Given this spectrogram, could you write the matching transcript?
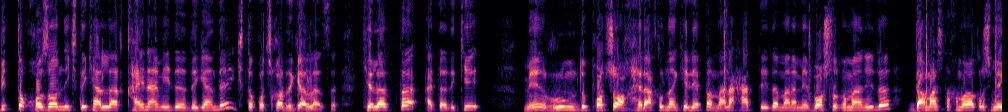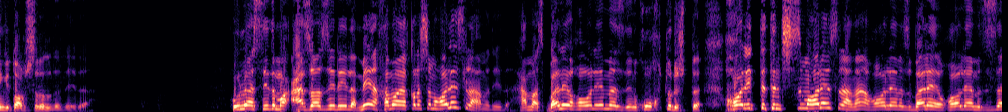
bitta qozonda ikkita kalla qaynamaydi deganda ikkita qo'chqorda kallasi. Keladida aytadiki, men Rumni podshoh Heraqldan kelyapman. Mana xat dedi, mana men boshlig'iman dedi. Damashqni himoya qilish menga topshirildi dedi. Xullas dedi, "Men Azazirlar, men himoya qilishim xohlaysizlarmi?" dedi. Hammasi, "Bale, xohlaymiz" dedi, qo'qib turishdi. Xolidni tinchishni xohlaysizlarmi? Ha, xohlaymiz, bale, xohlaymiz desa,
